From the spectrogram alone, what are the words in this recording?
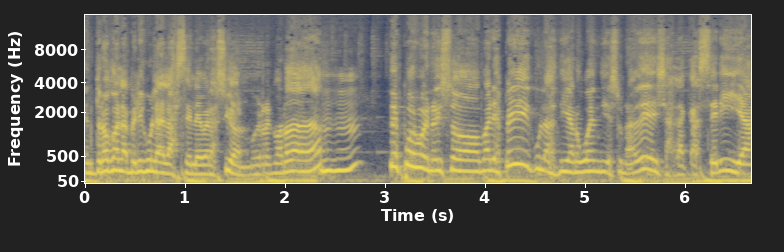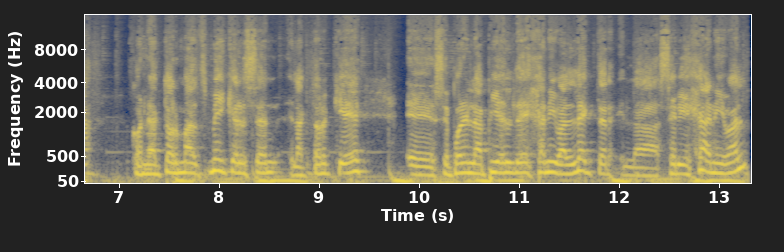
entró con la película La Celebración, muy recordada. Después, bueno, hizo varias películas. Dear Wendy es una de ellas, La Cacería, con el actor Mads Mikkelsen, el actor que eh, se pone en la piel de Hannibal Lecter en la serie Hannibal,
